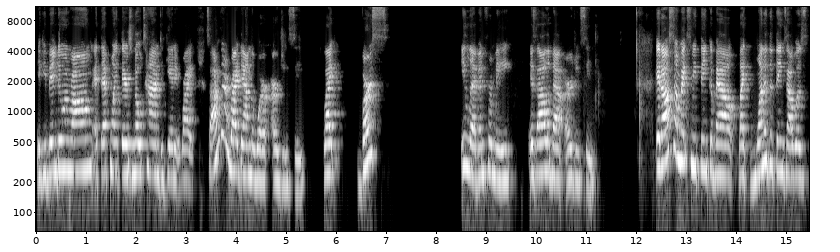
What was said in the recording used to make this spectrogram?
If you've been doing wrong at that point, there's no time to get it right. So I'm going to write down the word urgency. Like verse 11 for me is all about urgency. It also makes me think about like one of the things I was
